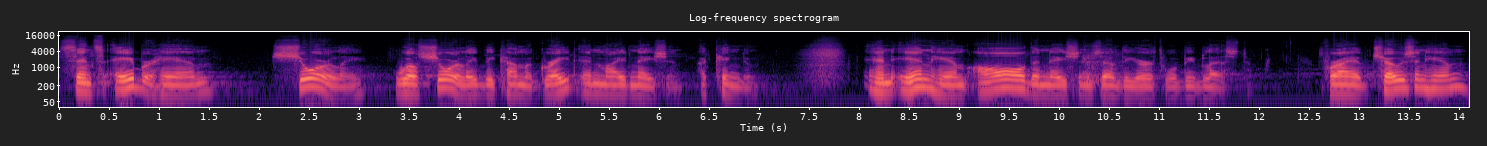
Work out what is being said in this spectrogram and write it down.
Since Abraham surely will surely become a great and mighty nation, a kingdom. And in him all the nations of the earth will be blessed. For I have chosen him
